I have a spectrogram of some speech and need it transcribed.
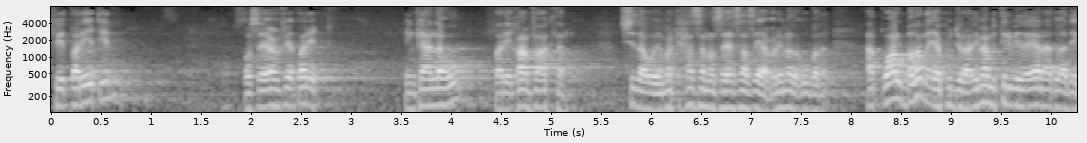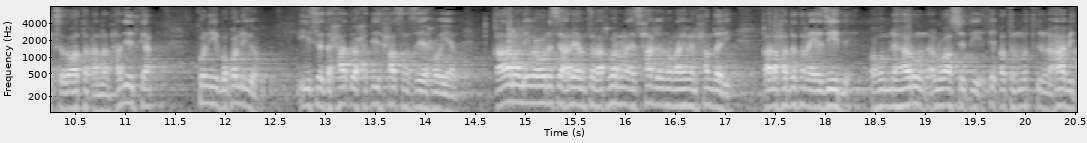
fii ariiqi wa saxiixun fii ariiq in kaana lahu ariiqaan fa akar sidaa wey marka xasanun saxiix saas ayaa culimada ugu badan. Aqwaal badan ayaa ku jira. Alimaam tirmidi ayaan aad u adeegsada waa taqaanaan. Xadiidka kun iyo boqol iyo iyo saddexaad waa xadiid xasan saxiix weeyaan. Qaala alimam nasi alay ramat akhbarana isxaq ibn ibrahim alxandari qaala xaddaana yaziid wahu bn haaruun alwasiti iqatun mutqinun caabid.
